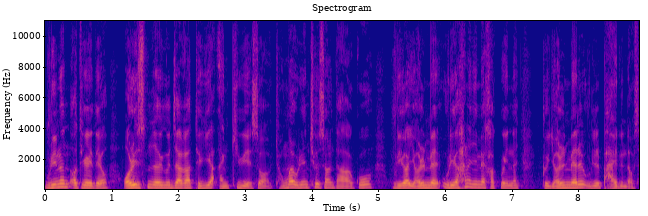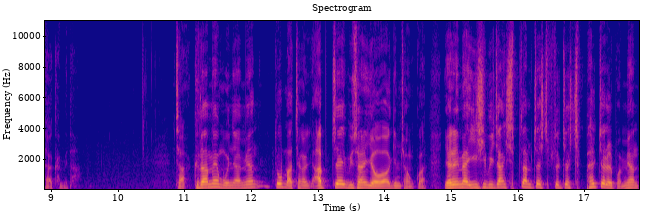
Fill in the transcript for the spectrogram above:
우리는 어떻게 해야 돼요? 어리석은 자가 되지 않기 위해서 정말 우리는 최선을 다하고 우리가 열매, 우리가 하나님의 갖고 있는 그 열매를 우리를 봐야 된다고 생각합니다. 자, 그 다음에 뭐냐면 또 마찬가지 압제 위선의 여호와김 정권 예레미야 22장 13절 17절 18절을 보면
